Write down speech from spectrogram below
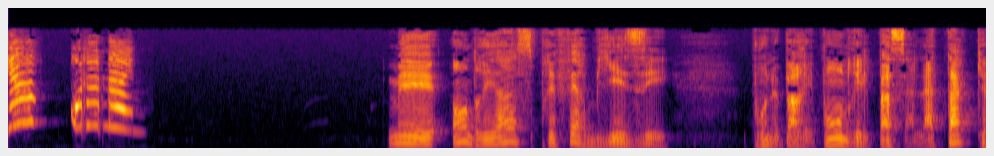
Ja oder nein? Mais Andreas préfère biaiser. Pour ne pas répondre, il passe à l'attaque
